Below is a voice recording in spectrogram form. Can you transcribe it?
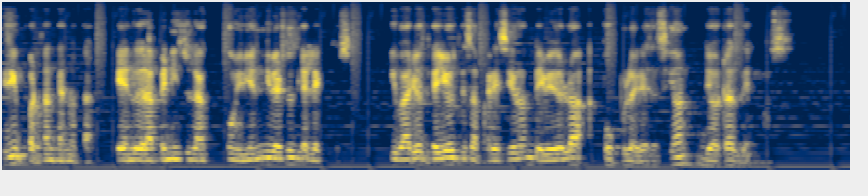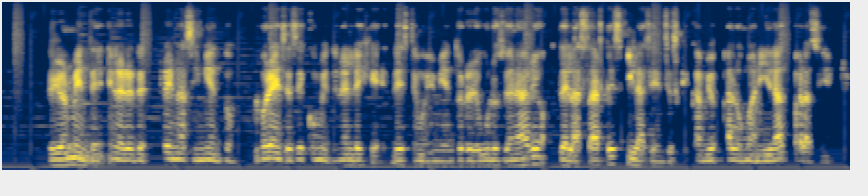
Es importante anotar que dentro de la península convivían diversos dialectos, y varios de ellos desaparecieron debido a la popularización de otras lenguas. Posteriormente, en el Renacimiento, Florencia se convirtió en el eje de este movimiento revolucionario de las artes y las ciencias que cambió a la humanidad para siempre.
